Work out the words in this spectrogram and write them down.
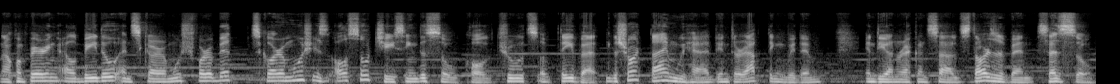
Now comparing Albedo and Scaramouche for a bit, Scaramouche is also chasing the so-called truths of Teyvat. The short time we had interacting with him in the Unreconciled Stars event says so.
